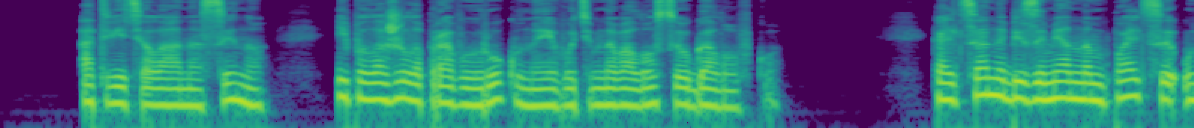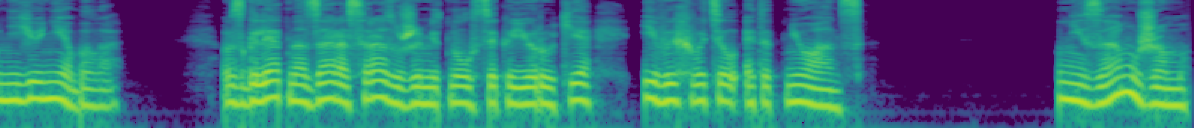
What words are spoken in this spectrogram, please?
— ответила она сыну и положила правую руку на его темноволосую головку. Кольца на безымянном пальце у нее не было. Взгляд Назара сразу же метнулся к ее руке и выхватил этот нюанс. Не замужем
